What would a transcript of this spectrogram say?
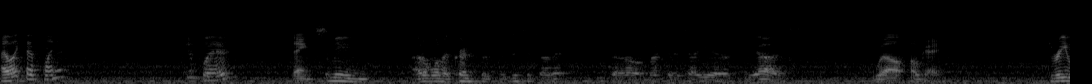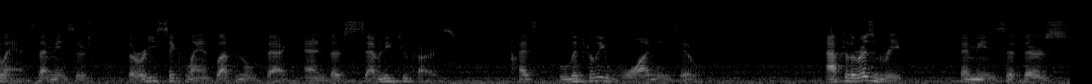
I like that plan. It's a good plan. Thanks. I mean, I don't want to crunch the statistics on it, so I'm not going to tell you the odds. Well, okay. Three lands. That means there's 36 lands left in the deck, and there's 72 cards. That's literally one and two. After the Risen Reef, that means that there's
